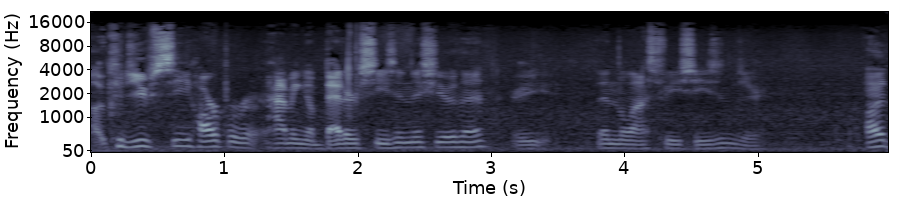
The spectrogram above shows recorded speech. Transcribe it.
uh, could you see Harper having a better season this year then or than the last few seasons or I,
